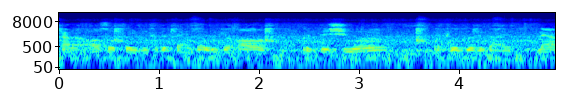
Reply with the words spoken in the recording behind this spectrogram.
kind of also plays into the fact that we can all put this shoe on and feel good about it. Now,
